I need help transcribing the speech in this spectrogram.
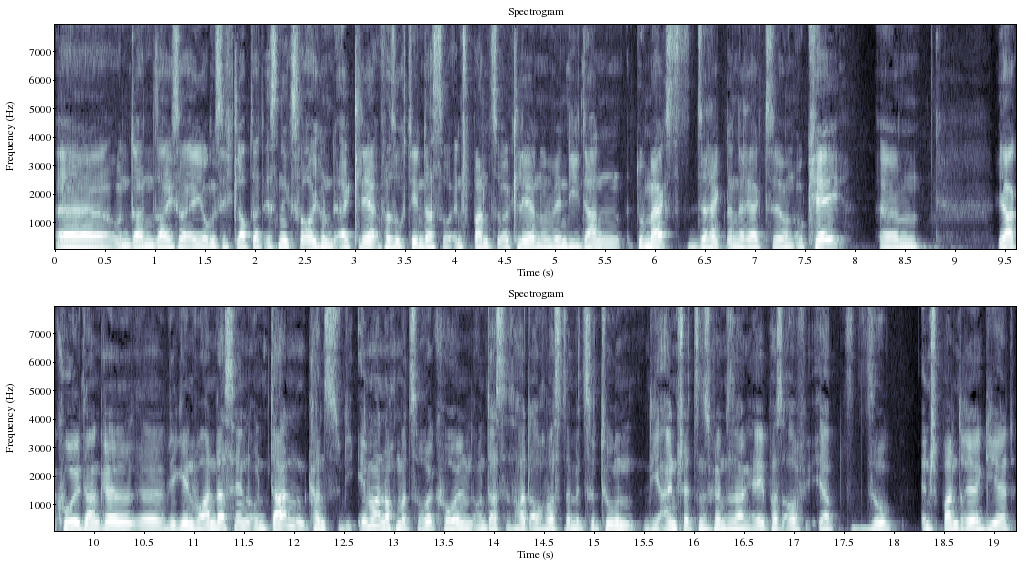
Äh, und dann sage ich so, ey Jungs, ich glaube, das ist nichts für euch und erklär, versuche denen das so entspannt zu erklären. Und wenn die dann, du merkst direkt an der Reaktion, okay, ähm, ja, cool, danke, äh, wir gehen woanders hin. Und dann kannst du die immer noch mal zurückholen. Und das hat auch was damit zu tun, die einschätzen zu können, zu sagen, ey, pass auf, ihr habt so entspannt reagiert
